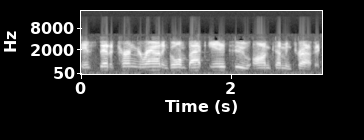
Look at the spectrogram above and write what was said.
instead of turning around and going back into oncoming traffic.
